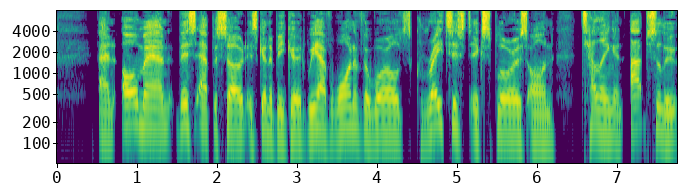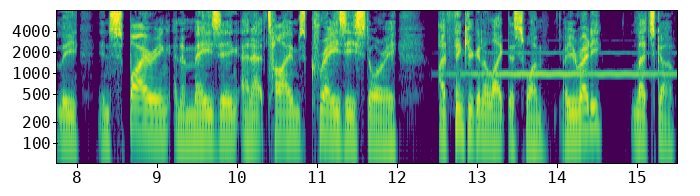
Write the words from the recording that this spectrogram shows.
And oh man, this episode is going to be good. We have one of the world's greatest explorers on telling an absolutely inspiring and amazing and at times crazy story. I think you're going to like this one. Are you ready? Let's go.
